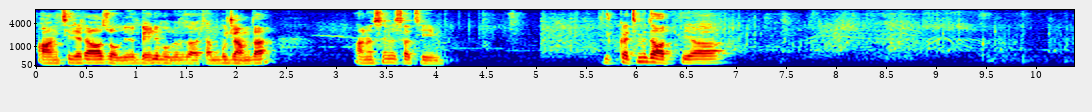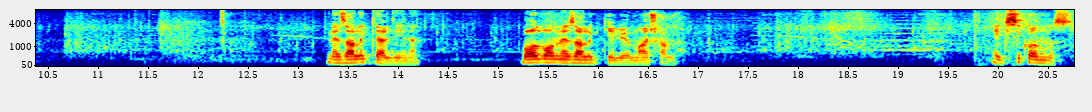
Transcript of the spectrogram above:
Antileri az oluyor. Beni bulur zaten bu camda. Anasını satayım. Dikkatimi dağıttı ya. Mezarlık geldi yine. Bol bol mezarlık geliyor maşallah. Eksik olmasın.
